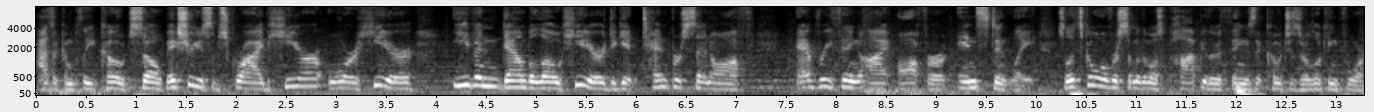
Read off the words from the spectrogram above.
as a complete coach. So make sure you subscribe here or here, even down below here to get 10% off everything I offer instantly. So let's go over some of the most popular things that coaches are looking for.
